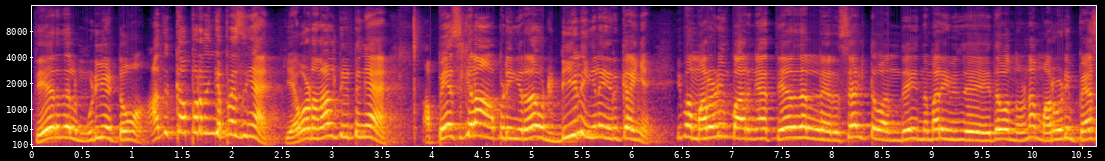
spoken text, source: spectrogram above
தேர்தல் முடியட்டும். அதுக்கப்புறம் நீங்கள் பேசுங்க. எவ்வளோ நாள் திட்டுங்க. பேசிக்கலாம் அப்படிங்கிற ஒரு டீலிங்கில் இருக்காங்க. இப்போ மறுபடியும் பாருங்கள் தேர்தல் ரிசல்ட் வந்து இந்த மாதிரி இது இது வந்தோடனே மறுபடியும் பேச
